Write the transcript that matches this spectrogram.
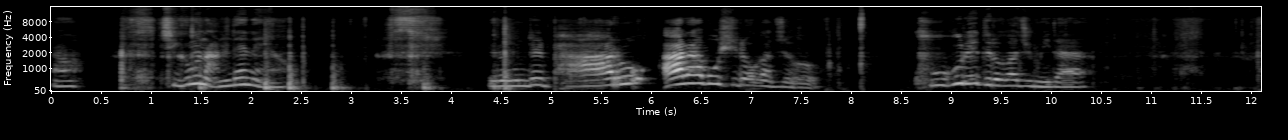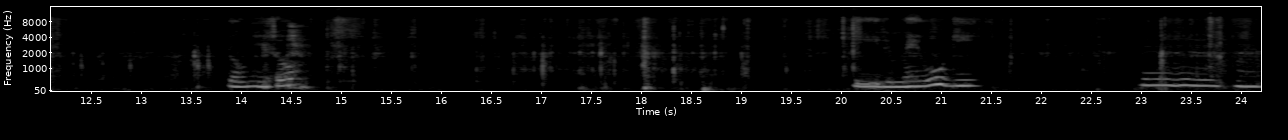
아, 지금은 안 되네요. 여러분들 바로 알아보시러 가죠. 구글에 들어가 줍니다. 여기서 이름 외우기 음, 음.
